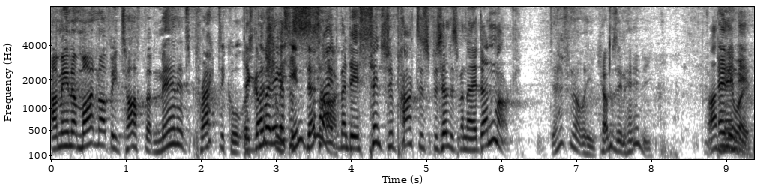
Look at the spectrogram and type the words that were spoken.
I mean, it might not be tough, but man, it's practical, Det kan godt være, det especially ikke er in så sejt, Denmark. men det er sindssygt praktisk, specielt hvis man er i Danmark. Definitely comes in handy. Ret Anyway, handy.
